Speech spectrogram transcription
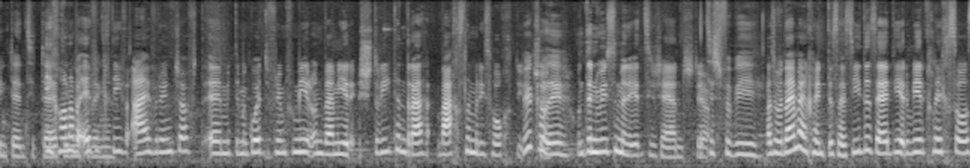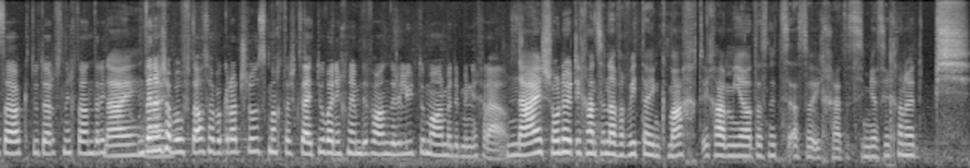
Intensität Ich habe aber effektiv eine Freundschaft äh, mit einem guten Freund von mir und wenn wir streiten, wechseln wir ins Hochdeutsche. Wirklich? Und dann wissen wir, jetzt ist ernst. Ja. Jetzt ist vorbei. Also von dem her könnte es auch sein, dass er dir wirklich so sagt, du darfst nicht andere... Nein. Und dann nein. hast du aber auf das aber gerade Schluss gemacht, hast gesagt, du, wenn ich nicht andere Leute umarme, dann bin ich raus. Nein, schon nicht. Ich habe es dann einfach weiterhin gemacht. Ich habe mir das nicht... Also ich habe das mir sicher nicht... Psch.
